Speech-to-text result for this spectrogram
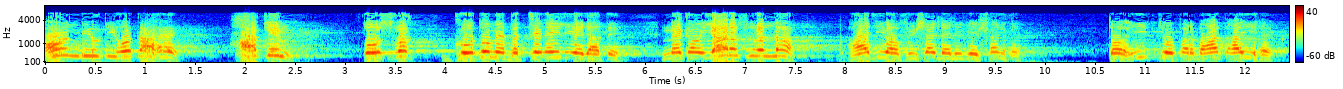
ऑन ड्यूटी होता है हाकिम तो उस वक्त गोदों में बच्चे नहीं लिए जाते। मैं कहूँ, या रसूल अल्लाह आज ही ऑफिशियल डेलीगेशन है। तोहीद के ऊपर बात आई है।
